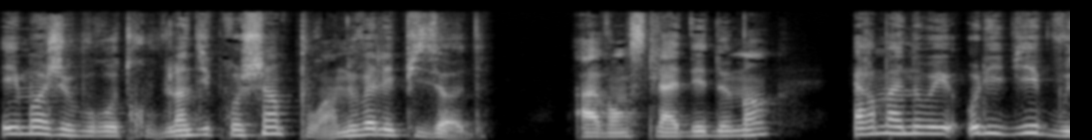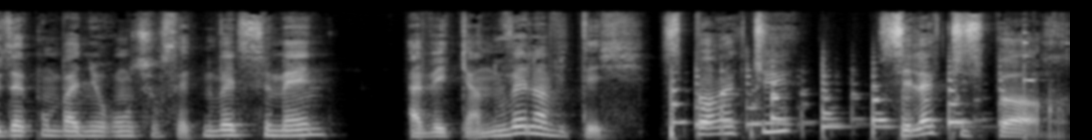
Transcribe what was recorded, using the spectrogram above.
Et moi je vous retrouve lundi prochain pour un nouvel épisode. Avant cela, dès demain, Hermano et Olivier vous accompagneront sur cette nouvelle semaine avec un nouvel invité. Sport Actu, c'est l'actu sport.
